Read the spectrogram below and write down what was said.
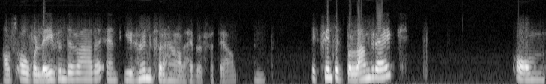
als overlevenden waren en die hun verhaal hebben verteld. En ik vind het belangrijk om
